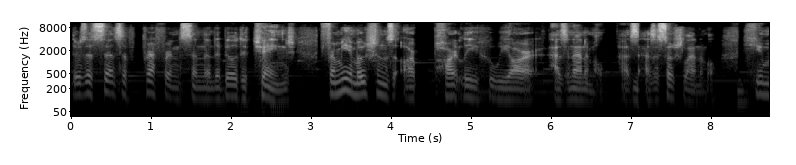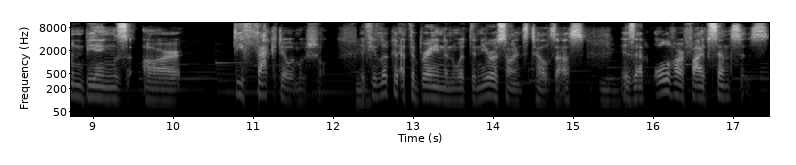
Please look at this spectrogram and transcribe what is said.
There's a sense of preference and an ability to change. For me, emotions are partly who we are as an animal, as, as a social animal. Human beings are de facto emotional. Mm. If you look at the brain and what the neuroscience tells us, mm. is that all of our five senses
